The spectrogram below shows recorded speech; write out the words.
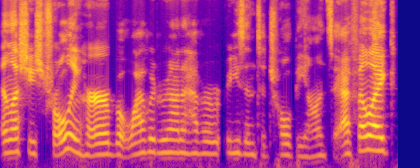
unless she's trolling her, but why would Rihanna have a reason to troll Beyonce? I feel like,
